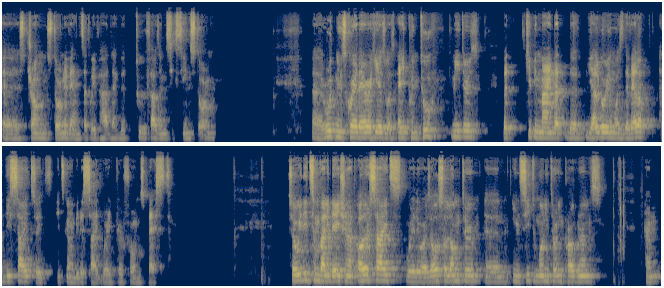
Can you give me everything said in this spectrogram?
uh, strong storm events that we've had, like the 2016 storm. Uh, root mean squared error here was 8.2 meters, but keep in mind that the, the algorithm was developed at this site, so it's, it's going to be the site where it performs best. So we did some validation at other sites where there was also long-term um, in situ monitoring programs. And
